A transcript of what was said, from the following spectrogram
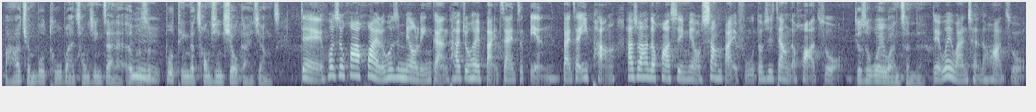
把它全部涂白，重新再来，而不是不停的重新修改这样子。对，或是画坏了，或是没有灵感，他就会摆在这边，摆在一旁。他说他的画室里面有上百幅都是这样的画作，就是未完成的。对，未完成的画作。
